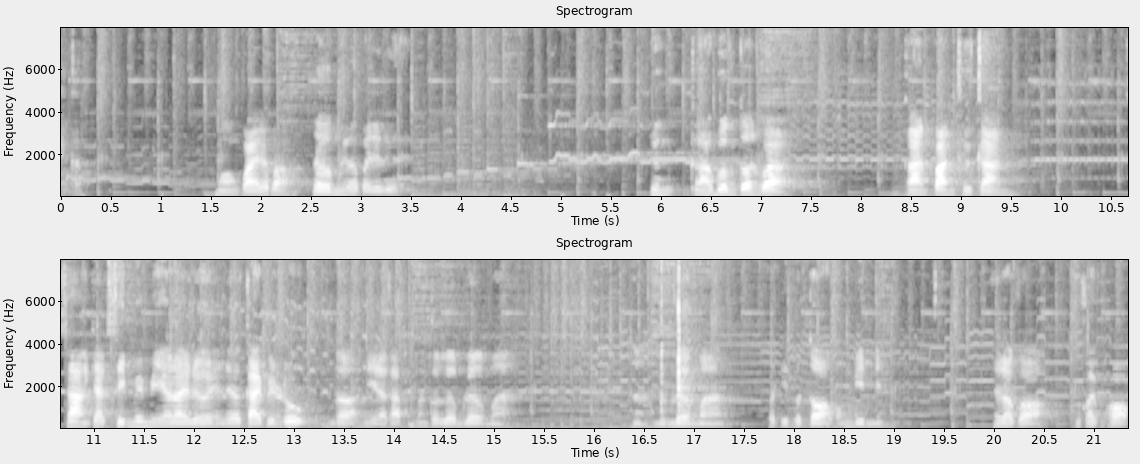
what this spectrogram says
งครับ มองไปแล้วก็เติมเนื้อไปเรื่อยๆซึ่งกล่าวเบื้องต้นว่า การปั้นคือการสร้างจากสิ่งไม่มีอะไรเลยแล้วกลายเป็นรูปก็นี่แหละครับ มันก็เริ่มเริ่มมาเริ่มเริ่มมาปฏิปต่อของดินเนี่ยแล้วเราก็ค่อยๆพอก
